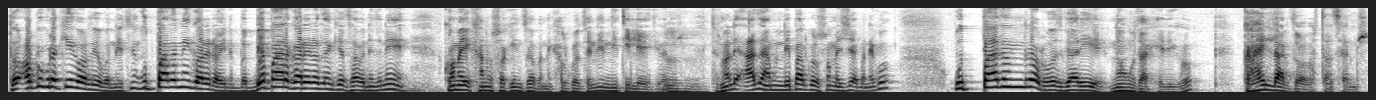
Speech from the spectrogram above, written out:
तर अर्को कुरा के गरिदियो भने चाहिँ उत्पादनै गरेर होइन व्यापार गरेर चाहिँ के छ भने चाहिँ कमाइ खान सकिन्छ भन्ने खालको चाहिँ नीति ल्याइदियो। त्यसमाले आज हाम्रो नेपालको समस्या भनेको उत्पादन र रोजगारी नहुँदाखेरिको घायल लाग्दो अवस्था छ हेर्नुहोस्।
